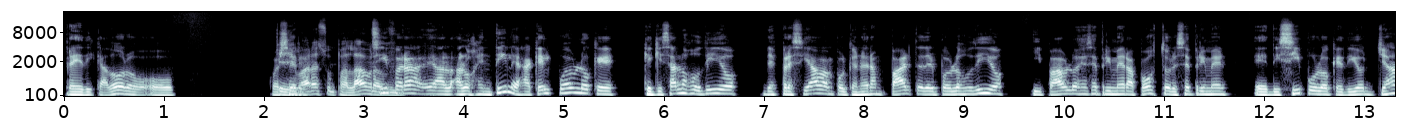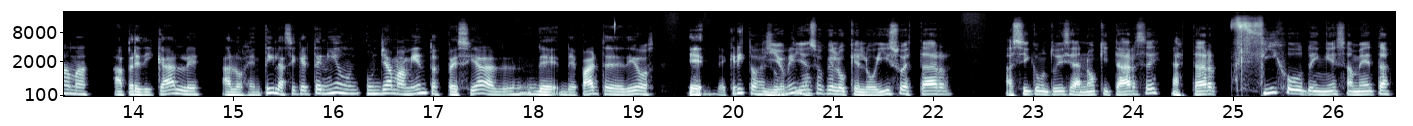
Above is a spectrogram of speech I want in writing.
predicador o... o que llevara su palabra. Sí, fuera a, a, los gentiles, aquel pueblo que, que quizás los judíos despreciaban porque no eran parte del pueblo judío y Pablo es ese primer apóstol, ese primer discípulo que Dios llama a predicarle a los gentiles. Así que él tenía un, llamamiento especial de, de, parte de Dios, eh, de Cristo Jesús. Y yo mismo. pienso que lo que lo hizo estar, así como tú dices, a no quitarse, a estar fijo en esa meta,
